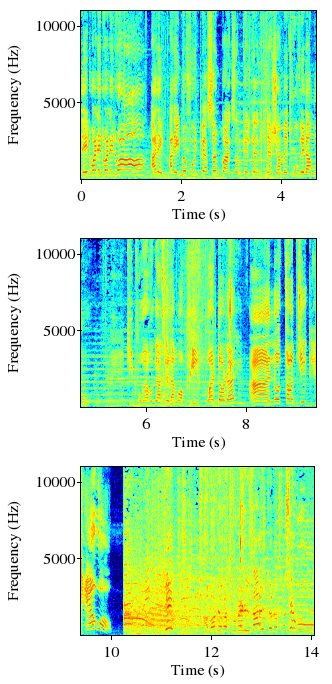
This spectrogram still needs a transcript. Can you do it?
Les doigts, les doigts, les doigts. Allez, allez, il me faut une personne, par exemple quelqu'un qui n'a jamais trouvé l'amour, qui pourrait regarder la mort pile poil dans l'œil. Un authentique héros. Vite! Avant de retrouver l'usage de notre cerveau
